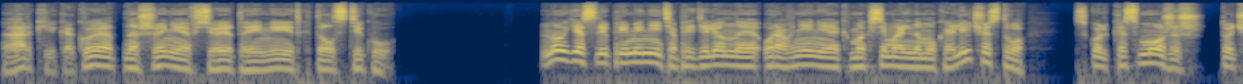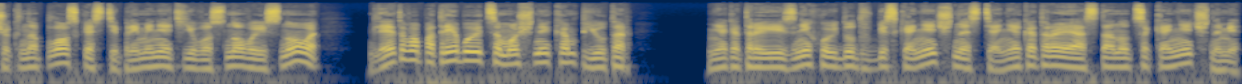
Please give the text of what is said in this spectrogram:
Арки, какое отношение все это имеет к толстяку? Ну, если применить определенное уравнение к максимальному количеству, сколько сможешь точек на плоскости, применять его снова и снова, для этого потребуется мощный компьютер. Некоторые из них уйдут в бесконечность, а некоторые останутся конечными.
